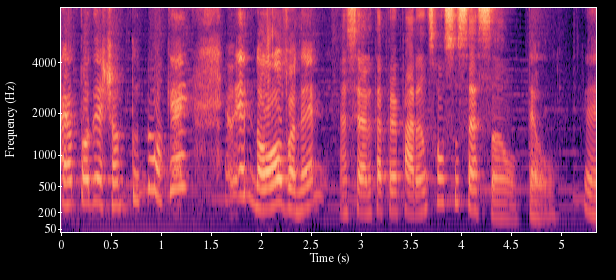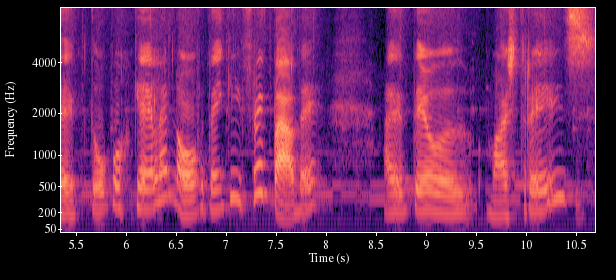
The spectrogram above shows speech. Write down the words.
eu estou deixando tudo porque é nova, né? A senhora está preparando sua sucessão. Então. É, tô porque ela é nova, tem que enfrentar, né? Aí eu tenho mais três.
